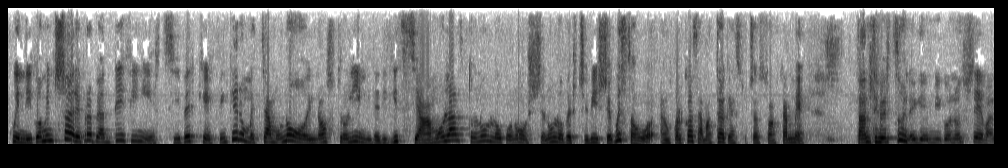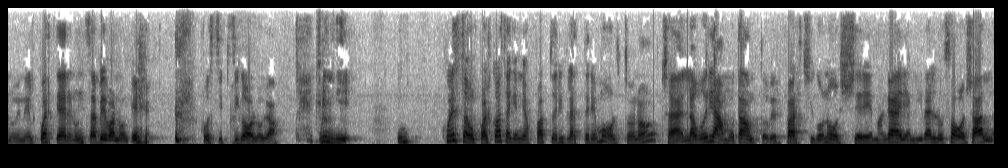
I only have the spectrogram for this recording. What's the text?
Quindi cominciare proprio a definirsi perché finché non mettiamo noi il nostro limite di chi siamo, l'altro non lo conosce, non lo percepisce. Questo è un qualcosa, Matteo, che è successo anche a me. Tante persone che mi conoscevano nel quartiere non sapevano che fossi psicologa. Certo. Quindi in, questo è un qualcosa che mi ha fatto riflettere molto, no? Cioè, lavoriamo tanto per farci conoscere magari a livello social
